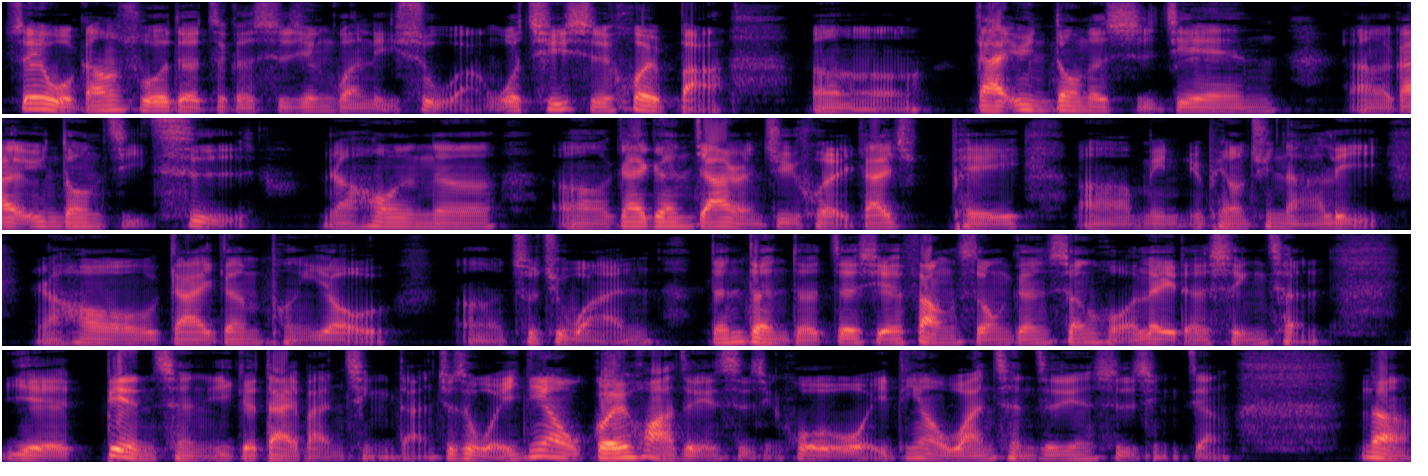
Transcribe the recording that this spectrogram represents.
所以我刚刚说的这个时间管理术啊，我其实会把呃。该运动的时间，呃，该运动几次，然后呢，呃，该跟家人聚会，该陪啊、呃、女朋友去哪里，然后该跟朋友呃出去玩等等的这些放松跟生活类的行程，也变成一个待办清单，就是我一定要规划这件事情，或我一定要完成这件事情，这样。那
